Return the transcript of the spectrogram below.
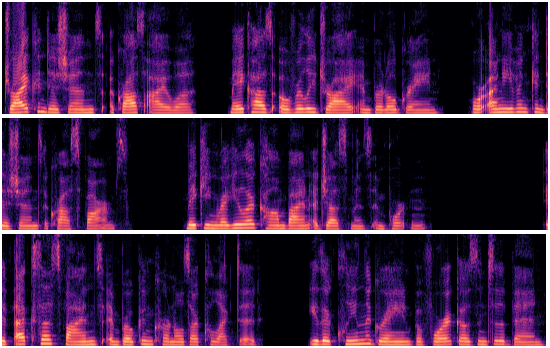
Dry conditions across Iowa may cause overly dry and brittle grain or uneven conditions across farms making regular combine adjustments important. If excess fines and broken kernels are collected, either clean the grain before it goes into the bin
